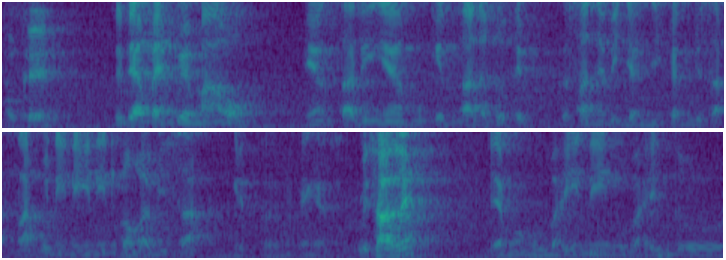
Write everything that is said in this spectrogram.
Oke. Jadi apa yang gue mau yang tadinya mungkin tanda kutip kesannya dijanjikan bisa ngelakuin ini ini, ini kok nggak bisa gitu, ngerti sih? Misalnya, Yang mau ngubah ini, ngubah itu.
